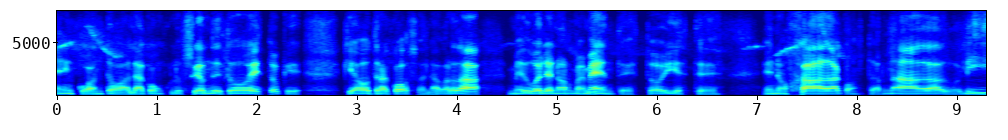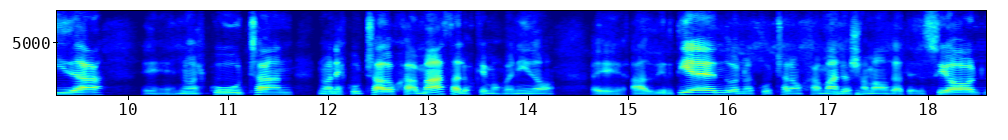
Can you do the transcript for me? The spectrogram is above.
en cuanto a la conclusión de todo esto que, que a otra cosa. La verdad me duele enormemente, estoy este, enojada, consternada, dolida, eh, no escuchan, no han escuchado jamás a los que hemos venido eh, advirtiendo, no escucharon jamás los llamados de atención,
